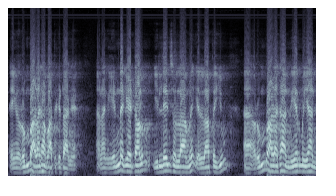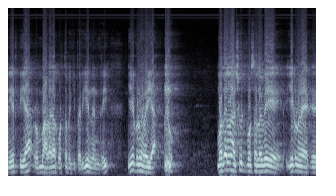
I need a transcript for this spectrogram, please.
எங்களை ரொம்ப அழகா பார்த்துக்கிட்டாங்க. நாங்கள் நாங்க என்ன கேட்டாலும் இல்லைன்னு சொல்லாமல் எல்லாத்தையும் ரொம்ப அழகா நேர்மையா நேர்த்தியா ரொம்ப அழகா கொடுத்தமைக்கு பெரிய நன்றி. இயக்குனர் ஐயா முதல் நாள் ஷூட் போக சொல்லவே இயக்குனர் ஐயாக்கு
